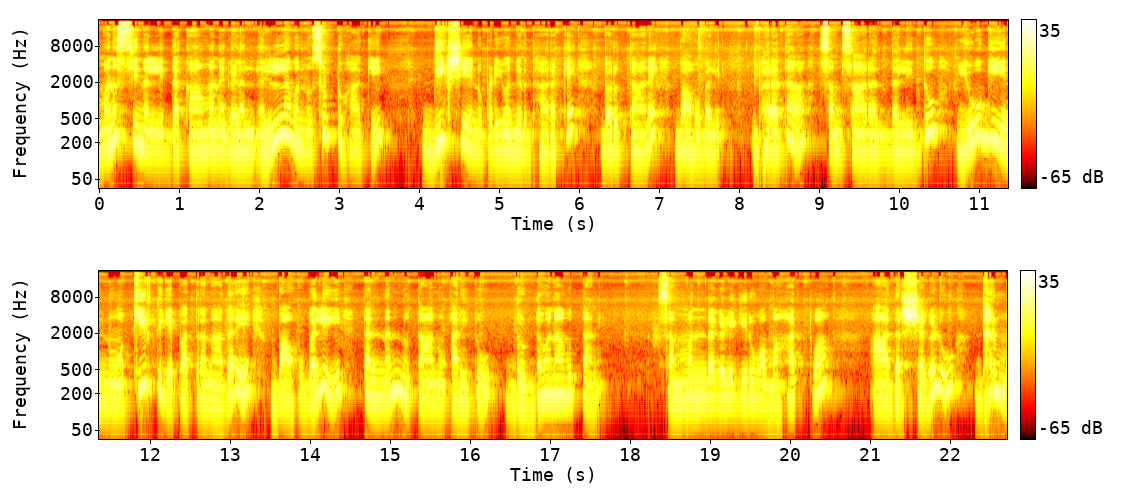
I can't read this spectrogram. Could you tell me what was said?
ಮನಸ್ಸಿನಲ್ಲಿದ್ದ ಕಾಮನೆಗಳನ್ನೆಲ್ಲವನ್ನು ಸುಟ್ಟು ಹಾಕಿ ದೀಕ್ಷೆಯನ್ನು ಪಡೆಯುವ ನಿರ್ಧಾರಕ್ಕೆ ಬರುತ್ತಾನೆ ಬಾಹುಬಲಿ. ಭರತ ಸಂಸಾರದಲ್ಲಿದ್ದು ಯೋಗಿ ಎನ್ನುವ ಕೀರ್ತಿಗೆ ಪಾತ್ರನಾದರೆ ಬಾಹುಬಲಿ ತನ್ನನ್ನು ತಾನು ಅರಿತು ದೊಡ್ಡವನಾಗುತ್ತಾನೆ. ಸಂಬಂಧಗಳಿಗಿರುವ ಮಹತ್ವ ಆದರ್ಶಗಳು, ಧರ್ಮ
